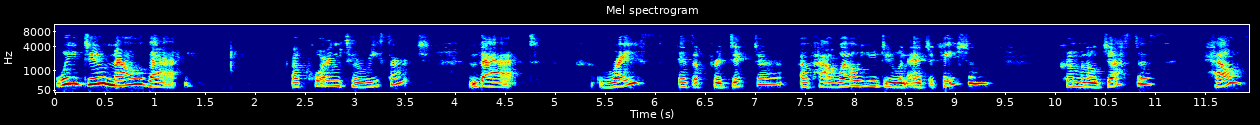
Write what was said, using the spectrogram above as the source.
We do know that according to research that race is a predictor of how well you do in education, criminal justice, health,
